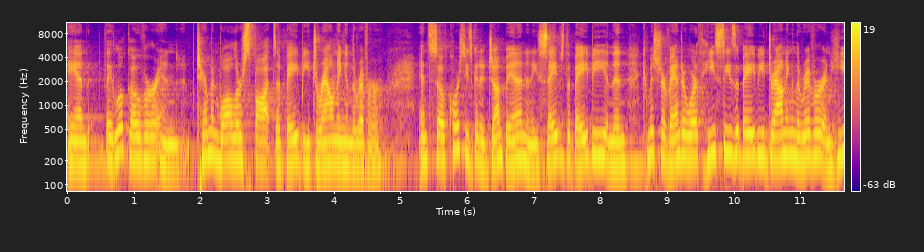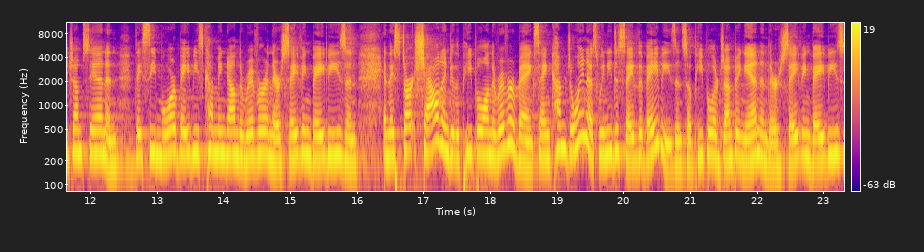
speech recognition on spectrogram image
and they look over, and Chairman Waller spots a baby drowning in the river. And so, of course, he's going to jump in and he saves the baby. And then Commissioner Vanderwerf, he sees a baby drowning in the river and he jumps in. And they see more babies coming down the river and they're saving babies. And, and they start shouting to the people on the riverbank saying, Come join us. We need to save the babies. And so people are jumping in and they're saving babies.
